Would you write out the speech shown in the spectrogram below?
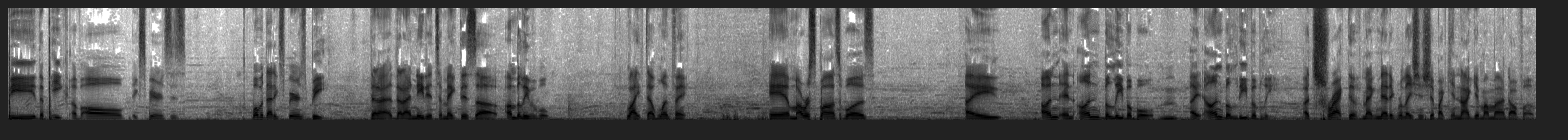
be the peak of all experiences. What would that experience be that I that I needed to make this uh, unbelievable life? That one thing." And my response was a un, an unbelievable, an unbelievably attractive magnetic relationship I cannot get my mind off of.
